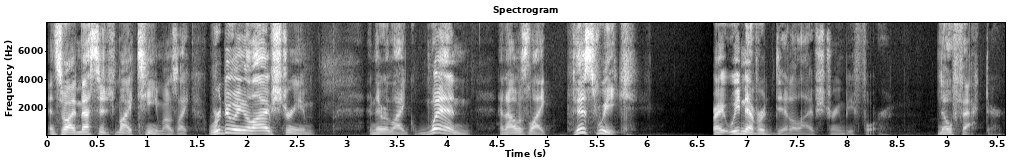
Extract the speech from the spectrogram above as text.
And so I messaged my team. I was like, we're doing a live stream. And they were like, when? And I was like, this week, right? We never did a live stream before. No factor.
